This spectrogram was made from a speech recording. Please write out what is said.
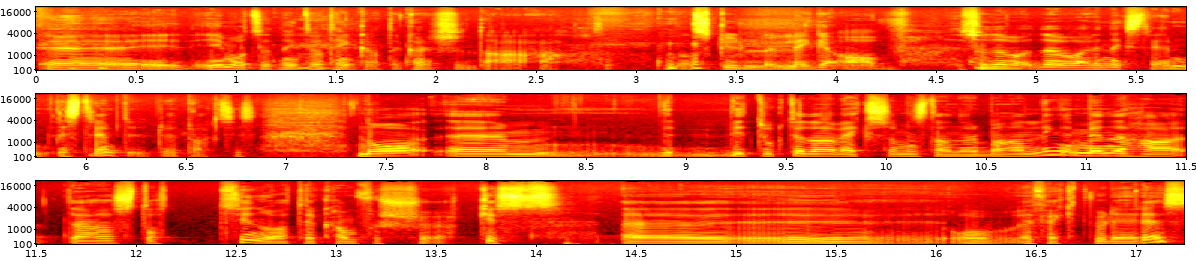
Uh, I motsetning til å tenke at det kanskje da man skulle legge av. Så det var, det var en ekstrem, ekstremt utbredt praksis. Nå um, Vi tok det da vekk som en standardbehandling, men det har, det har stått til nå at det kan forsøkes og effektvurderes.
